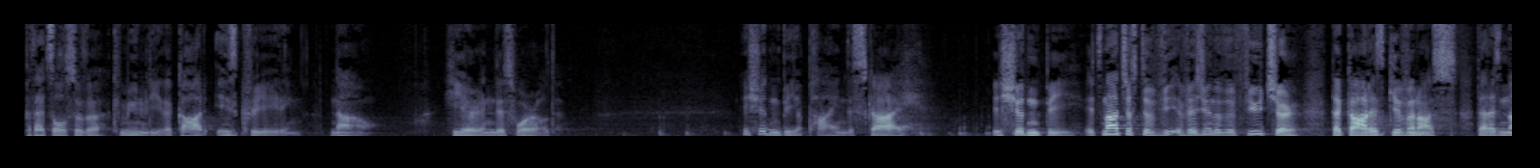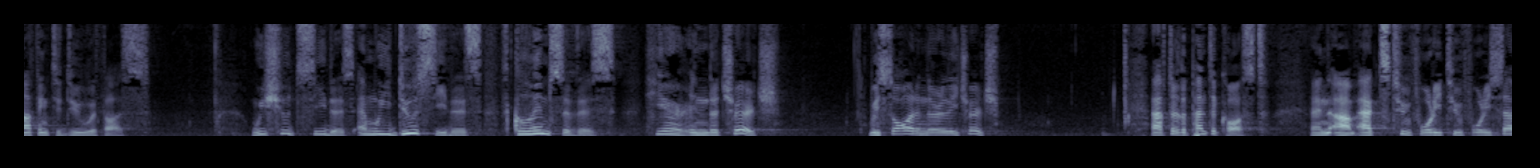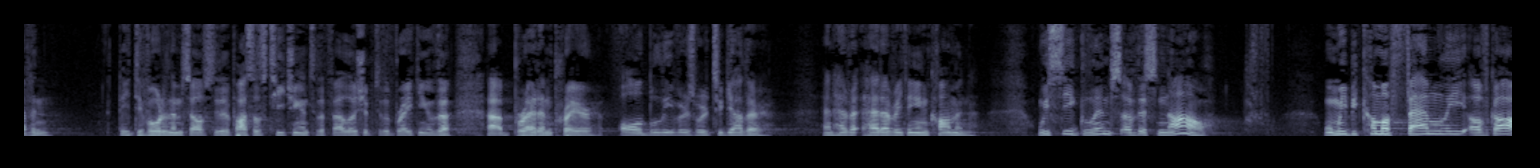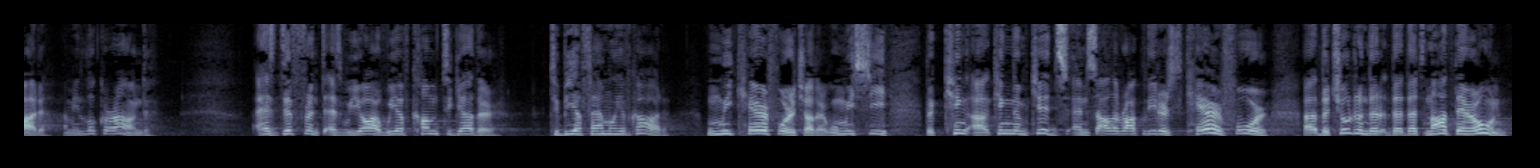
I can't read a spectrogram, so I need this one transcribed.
But that's also the community that God is creating now here in this world. it shouldn't be a pie in the sky. It shouldn't be. It's not just a vision of the future that God has given us that has nothing to do with us. We should see this, and we do see this, glimpse of this here in the church. We saw it in the early church. After the Pentecost, in um, Acts 2 42 47, they devoted themselves to the apostles' teaching and to the fellowship, to the breaking of the uh, bread and prayer. All believers were together and had, had everything in common. We see glimpse of this now. When we become a family of God, I mean, look around. As different as we are, we have come together to be a family of God. When we care for each other, when we see the king, uh, kingdom kids and Solid Rock leaders care for uh, the children that, that, that's not their own,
